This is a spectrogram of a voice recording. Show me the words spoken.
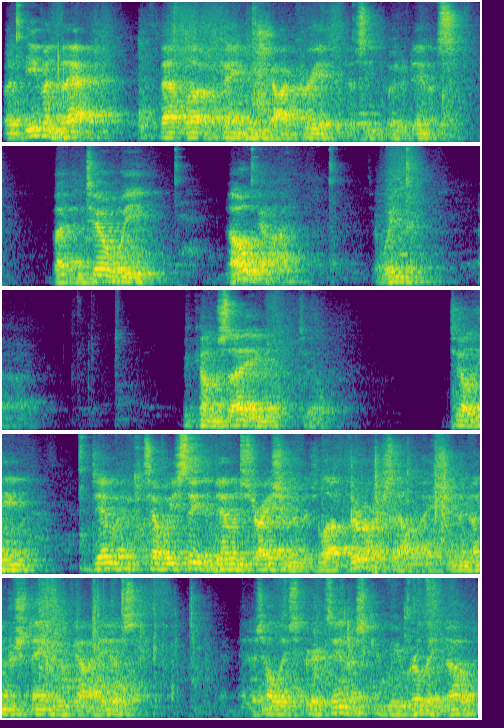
But even that, that love came from God created us, he put it in us. But until we know God, till we uh, become saved, till, till he, dem- till we see the demonstration of his love through our salvation and understand who God is, and his Holy Spirit's in us, can we really know?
